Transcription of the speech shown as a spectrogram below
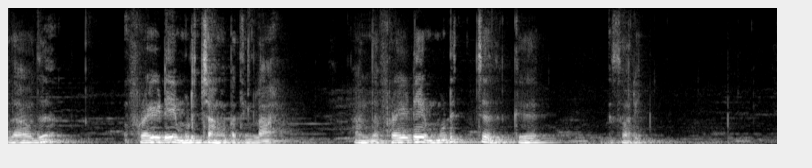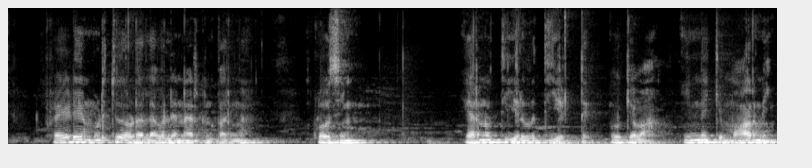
அதாவது ஃப்ரைடே முடித்தாங்க பார்த்தீங்களா? அந்த ஃப்ரைடே முடித்ததுக்கு சாரி ஃப்ரைடே முடித்ததோட லெவல் என்ன இருக்குன்னு பாருங்கள் க்ளோசிங் இரநூத்தி எழுபத்தி எட்டு. ஓகேவா இன்றைக்கி மார்னிங்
